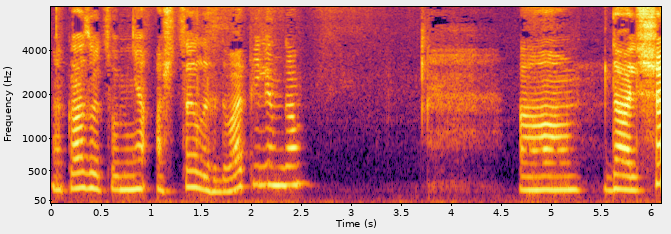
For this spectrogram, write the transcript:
Оказывается, у меня аж целых два пилинга. А, дальше,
